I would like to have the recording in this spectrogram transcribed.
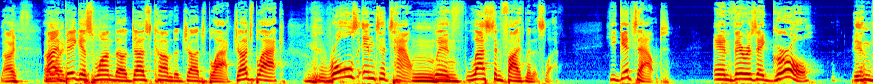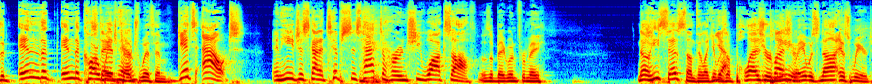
nice. My like- biggest one though does come to Judge Black. Judge Black rolls into town Mm-hmm. with less than five minutes left. He gets out, and there is a girl in the in the in the car with him. with him. Gets out, and he just kind of tips his hat to her, and she walks off. It was a big one for me. No, he says something like it Yeah. was a pleasure, Pleasure. meeting. It was not. It was weird.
